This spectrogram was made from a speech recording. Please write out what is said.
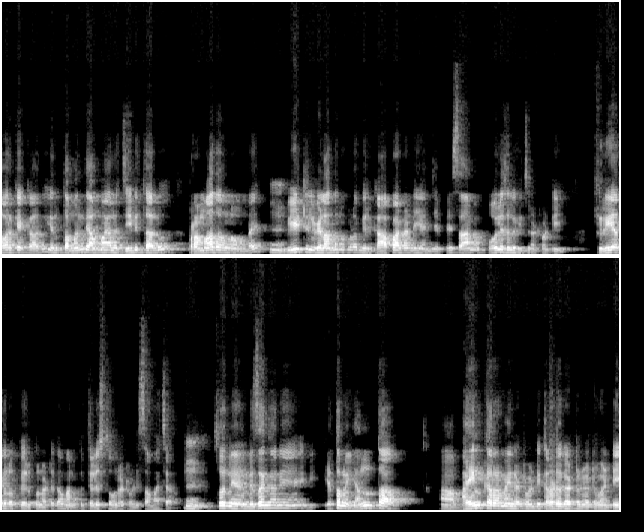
వరకే కాదు ఇంతమంది అమ్మాయిల జీవితాలు ప్రమాదంలో ఉన్నాయి. వీటిని వీళ్ళందరూ కూడా మీరు కాపాడండి అని చెప్పేసి ఆమె పోలీసులకు ఇచ్చినటువంటి ఫిర్యాదులో పేర్కొన్నట్టుగా మనకు తెలుస్తూ ఉన్నటువంటి సమాచారం. సో నేను నిజంగానే ఇతను ఎంత భయంకరమైనటువంటి కరడుగట్టినటువంటి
